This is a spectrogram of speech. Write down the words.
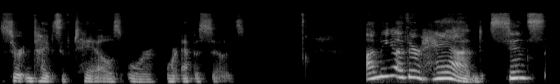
certain types of tales or, or episodes. On the other hand, since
